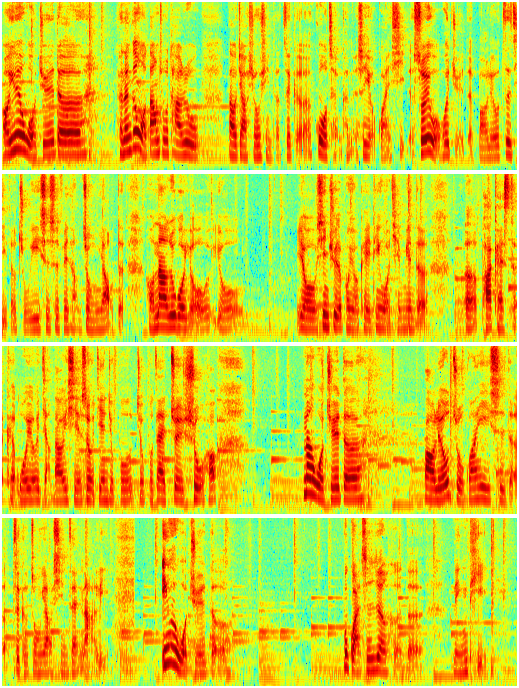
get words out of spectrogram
哦，因为我觉得可能跟我当初踏入道教修行的这个过程可能是有关系的，所以我会觉得保留自己的主意是是非常重要的。好，那如果有有。有兴趣的朋友可以听我前面的呃 podcast，可我有讲到一些，所以我今天就不就不再赘述哈。那我觉得保留主观意识的这个重要性在哪里？因为我觉得不管是任何的灵体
